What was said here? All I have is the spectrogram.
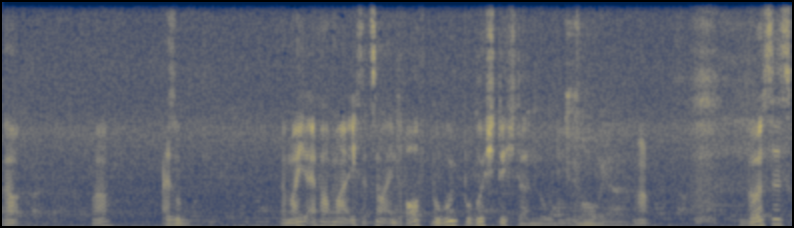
Ja. ja. Also, dann mache ich einfach mal, ich setze noch einen drauf, berühmt berüchtigter No-Deal. Oh ja. Ja. Versus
